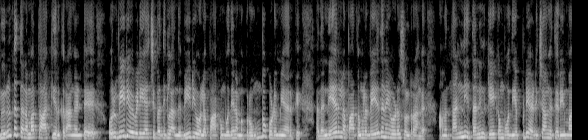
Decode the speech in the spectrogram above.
மிருகத்தனமாக தாக்கி இருக்கிறாங்கன்ட்டு ஒரு வீடியோ வெளியாச்சு பார்த்தீங்களா அந்த வீடியோவில் பார்க்கும்போதே நமக்கு ரொம்ப கொடுமையாக இருக்குது அதை நேரில் பார்த்தவங்கள வேதனையோடு சொல்கிறாங்க அவன் தண்ணி தண்ணின்னு கேட்கும்போது எப்படி அடித்தாங்க தெரியுமா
